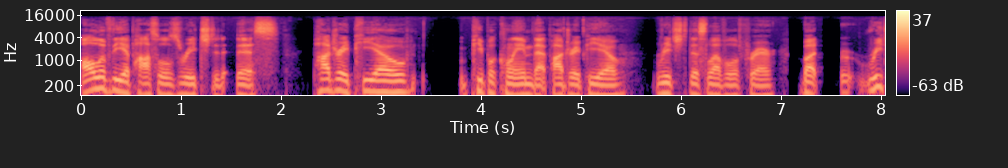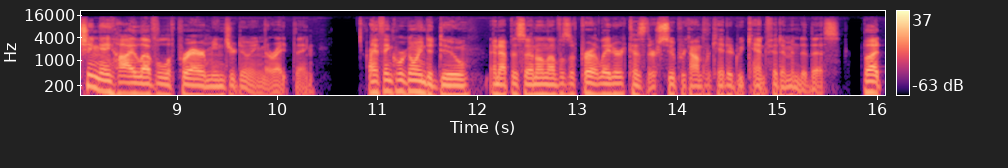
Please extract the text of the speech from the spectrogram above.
all of the apostles reached this. Padre Pio, people claim that Padre Pio reached this level of prayer, but reaching a high level of prayer means you're doing the right thing. I think we're going to do an episode on levels of prayer later because they're super complicated. We can't fit them into this. But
